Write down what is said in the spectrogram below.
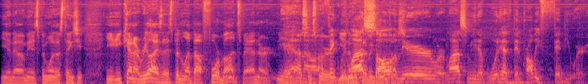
you know, I mean, it's been one of those things you you, you kind of realize that it's been about four months, man, or you know, no, since we're I think you we know last we kind of saw been going through this. Amir, or last meetup would have been probably February.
